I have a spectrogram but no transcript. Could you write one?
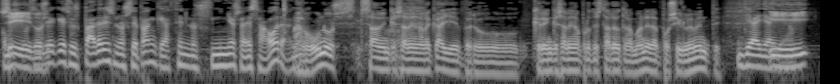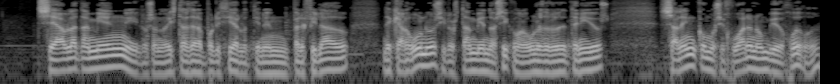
sí. Es posible que sus padres no sepan qué hacen los niños a esa hora, ¿no? Algunos saben que salen a la calle, pero creen que salen a protestar de otra manera, posiblemente. Ya, ya, y se habla también, y los analistas de la policía lo tienen perfilado, de que algunos, y lo están viendo así con algunos de los detenidos, salen como si jugaran a un videojuego. ¿eh?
